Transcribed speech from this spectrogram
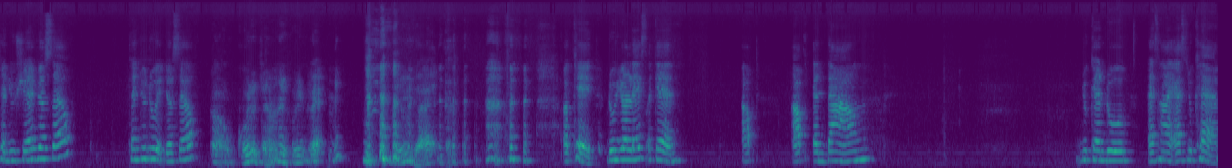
can you shave yourself can you do it yourself Oh, could have done if we'd let me do that. okay do your legs again up up and down you can do as high as you can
